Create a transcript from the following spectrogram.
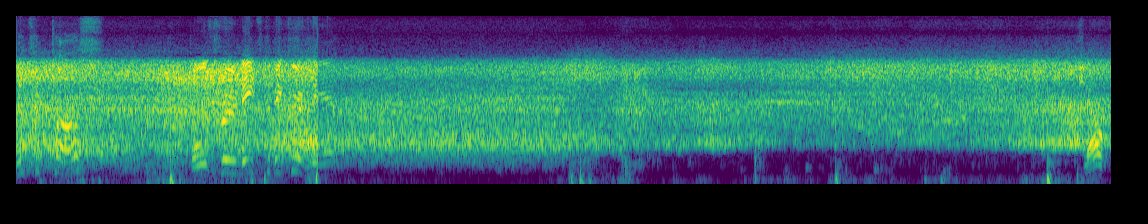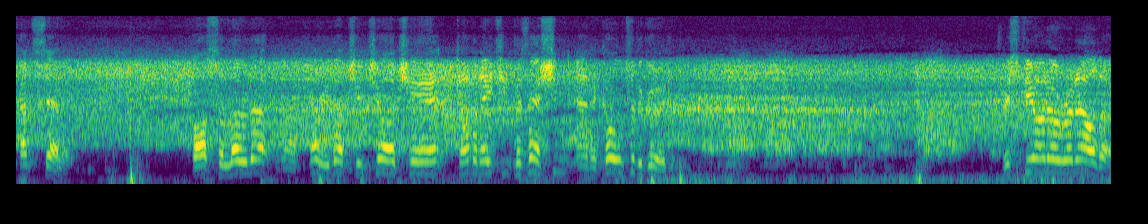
weighted pass. Ball through needs to be good here. Cancelo. Barcelona are very much in charge here, dominating possession and a goal to the good. Cristiano Ronaldo.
